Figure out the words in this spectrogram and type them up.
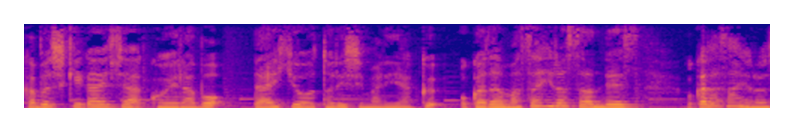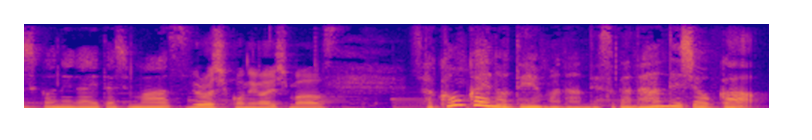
株式会社コエラボ代表取締役岡田正宏さんです。岡田さんよろしくお願いいたします。よろしくお願いします。さあ、今回のテーマなんですが何でしょうか？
